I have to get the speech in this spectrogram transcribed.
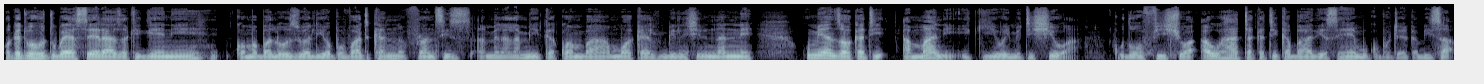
Wakati wa hotuba ya sera za kigeni kwa mabalozi waliopo Vatican, Francis amelalamika kwamba mwaka 2024 umeanza wakati amani ikiwa imetishiwa kudhoofishwa au hata katika baadhi ya sehemu kupotea kabisa.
